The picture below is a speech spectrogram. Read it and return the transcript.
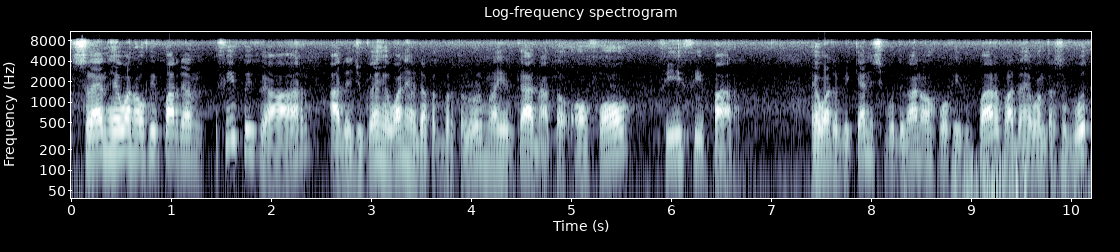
Selain hewan ovipar dan vivipar, ada juga hewan yang dapat bertelur melahirkan atau ovovivipar. Hewan demikian disebut dengan ovovivipar pada hewan tersebut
